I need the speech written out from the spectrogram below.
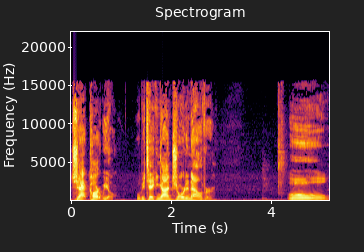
Jack Cartwheel will be taking on Jordan Oliver. Ooh.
